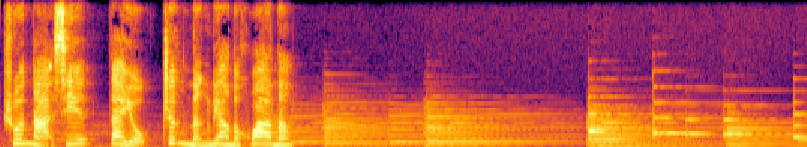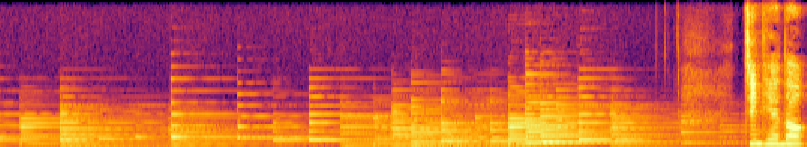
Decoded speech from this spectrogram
说哪些带有正能量的话呢？今天呢，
